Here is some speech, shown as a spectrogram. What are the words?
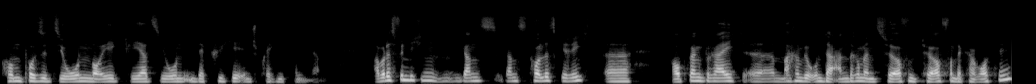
Kompositionen, neue Kreationen in der Küche entsprechend kennenlerne. Aber das finde ich ein ganz, ganz tolles Gericht. Äh, Hauptgangbereich äh, machen wir unter anderem ein Surf and Turf von der Karotte.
